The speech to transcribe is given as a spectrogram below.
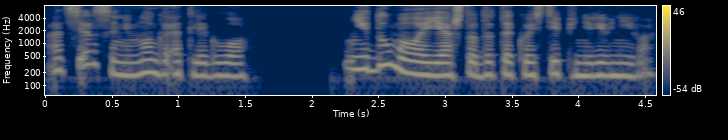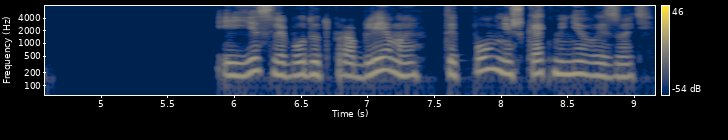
От сердца немного отлегло. Не думала я, что до такой степени ревнива. И если будут проблемы, ты помнишь, как меня вызвать.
